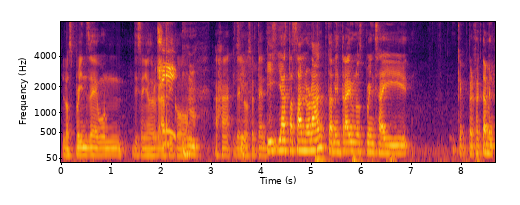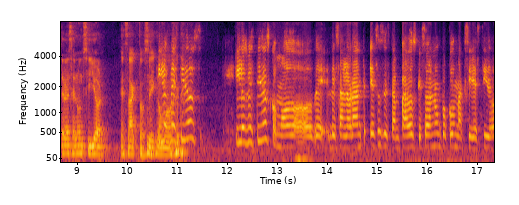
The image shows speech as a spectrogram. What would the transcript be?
los prints de un diseñador Sí. gráfico, ajá, de Sí. los 70. Y, y hasta Saint Laurent también trae unos prints ahí que perfectamente ves en un sillón. Exacto, sí, Y los como... vestidos, y los vestidos como de, de San Laurent, esos estampados que son un poco maxi vestido,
